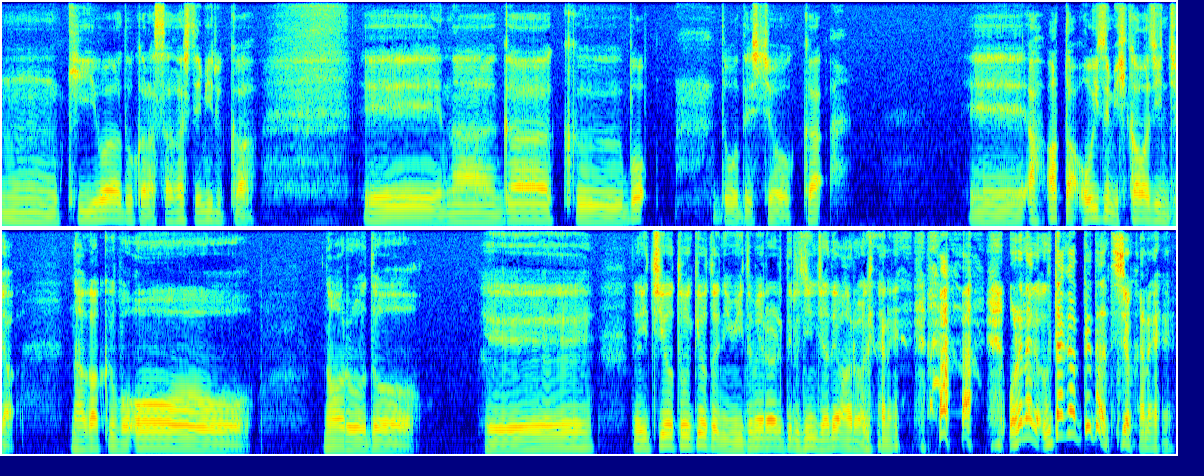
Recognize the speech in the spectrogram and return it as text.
うんキーワードから探してみるか。えー、長久保。どうでしょうか？えー、ああった。大泉氷川神社。長久保。おなるほど。へえ一応東京都に認められてる神社ではあるわけだね。俺なんか疑ってたんでしょうかね。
